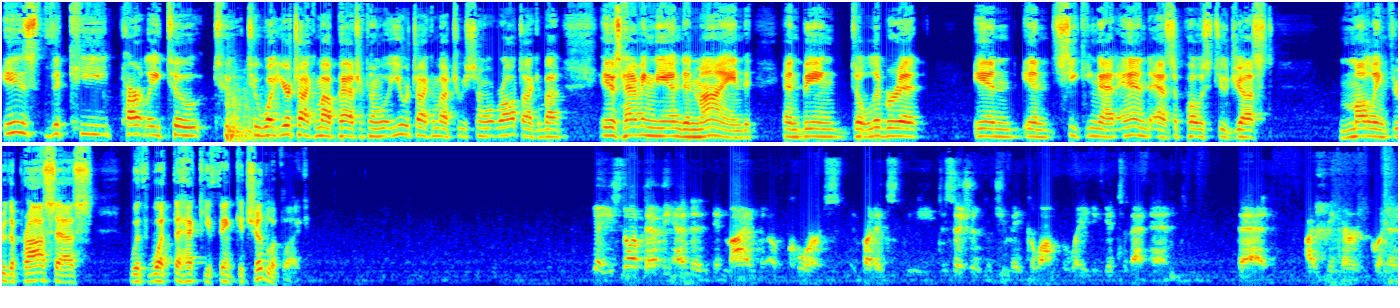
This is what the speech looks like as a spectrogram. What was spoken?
is the key partly to to to what you're talking about, Patrick, and what you were talking about, Theresa, and what we're all talking about is having the end in mind and being deliberate in in seeking that end as opposed to just muddling through the process with what the heck you think it should look like. Yeah, you still have to have the end in, in mind, of course, but it's the decisions that you make along the way to get to that end that I think are going to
